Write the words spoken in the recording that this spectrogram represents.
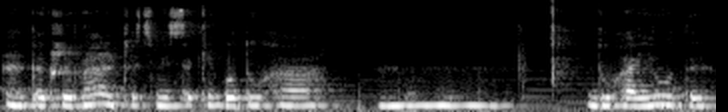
E, także walczyć, mieć takiego ducha, mm, ducha Judy,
